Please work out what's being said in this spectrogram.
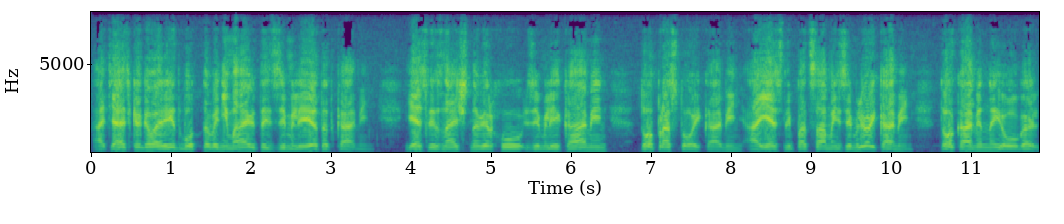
А тятька говорит, будто вынимают из земли этот камень. Если, значит, наверху земли камень, то простой камень, а если под самой землей камень, то каменный уголь.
